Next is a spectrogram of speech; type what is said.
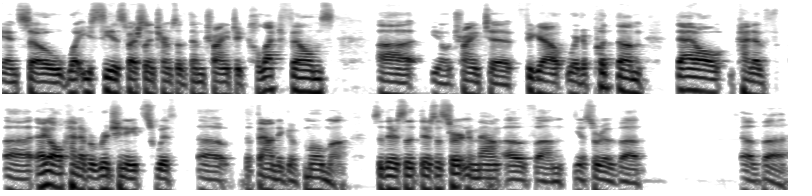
and so what you see, especially in terms of them trying to collect films, uh, you know, trying to figure out where to put them, that all kind of uh, that all kind of originates with uh, the founding of MoMA. So there's a there's a certain amount of um, you know sort of uh, of uh,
